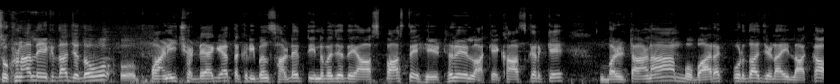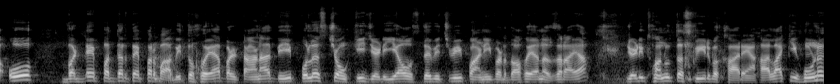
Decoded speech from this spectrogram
ਸੁਖਣਾ ਲੇਕ ਦਾ ਜਦੋਂ ਪਾਣੀ ਛੱਡਿਆ ਗਿਆ ਤਕਰੀਬਨ 3:30 ਵਜੇ ਦੇ ਆਸ-ਪਾਸ ਤੇ ਹੇਠਲੇ ਇਲਾਕੇ, ਖਾਸ ਕਰਕੇ ਬਲਟਾਣਾ, ਮੁਬਾਰਕਪੁਰ ਦਾ ਜਿਹੜਾ ਇਲਾਕਾ, ਉਹ ਵੱਡੇ ਪੱਧਰ ਤੇ ਪ੍ਰਭਾਵਿਤ ਹੋਇਆ। ਬਲਟਾਣਾ ਦੀ ਪੁਲਿਸ ਚੌਂਕੀ ਜਿਹੜੀ ਆ, ਉਸ ਦੇ ਵਿੱਚ ਵੀ ਪਾਣੀ ਵੜਦਾ ਹੋਇਆ ਨਜ਼ਰ ਆਇਆ, ਜਿਹੜੀ ਤੁਹਾਨੂੰ ਤਸਵੀਰ ਵਿਖਾ ਰਿਹਾ। ਹਾਲਾਂਕਿ ਹੁਣ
